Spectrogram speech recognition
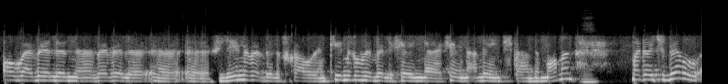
oh wij willen, wij willen gezinnen, wij willen vrouwen en kinderen, we willen geen, geen alleenstaande mannen. Maar dat je wel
